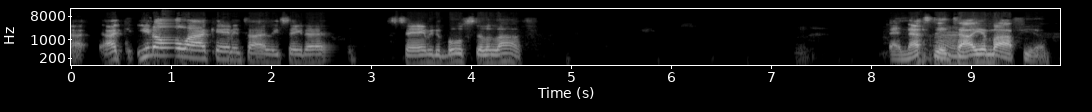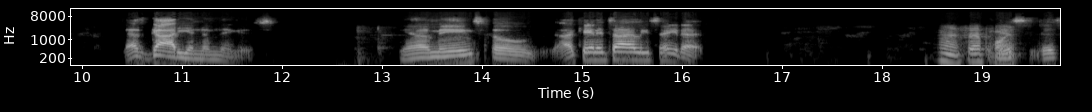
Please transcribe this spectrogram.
I, I, you know why I can't entirely say that. Sammy the Bull's still alive, and that's the Alright. Italian mafia. That's Gotti and them niggas. You know what I mean? So I can't entirely say that. All right, fair point. There's, there's,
